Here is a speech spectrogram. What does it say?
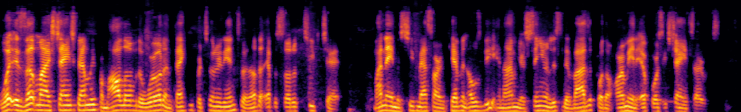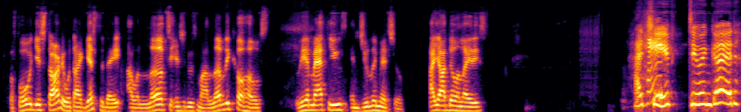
What is up, my exchange family from all over the world, and thank you for tuning in to another episode of Chief Chat. My name is Chief Master Sergeant Kevin Osby, and I'm your Senior Enlisted Advisor for the Army and Air Force Exchange Service. Before we get started with our guest today, I would love to introduce my lovely co-hosts, Leah Matthews and Julie Mitchell. How y'all doing, ladies? Hi, hey. Chief. Doing good.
